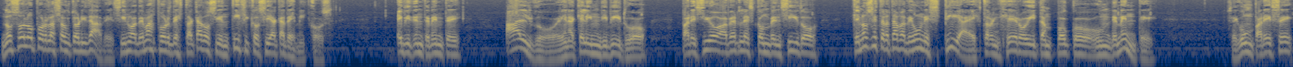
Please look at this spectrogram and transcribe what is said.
no solo por las autoridades, sino además por destacados científicos y académicos. Evidentemente, algo en aquel individuo pareció haberles convencido que no se trataba de un espía extranjero y tampoco un demente. Según parece,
